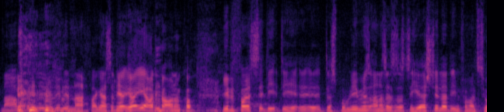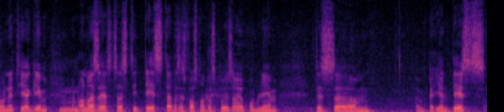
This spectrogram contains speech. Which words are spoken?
Nein, aber das ist die Nachfrage. Also der, ja, er hat keine Ahnung gehabt. Jedenfalls, die, die, das Problem ist einerseits, dass die Hersteller die Informationen nicht hergeben und andererseits, dass die Tester, das ist fast noch das größere Problem, das ähm, bei ihren Tests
